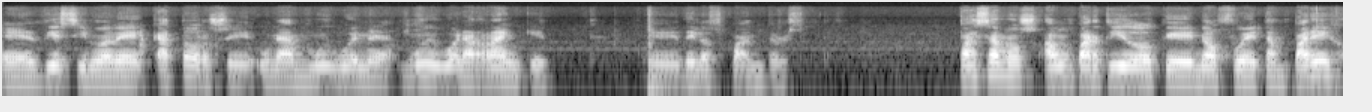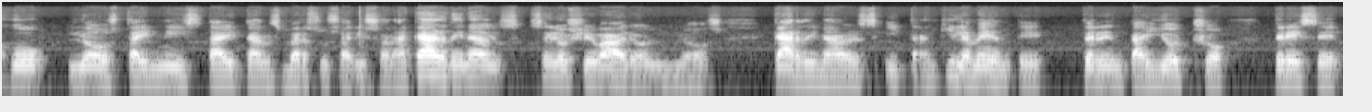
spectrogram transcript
19-14, eh, una muy buena, muy buen arranque eh, de los Panthers. Pasamos a un partido que no fue tan parejo, los Titans Titans versus Arizona Cardinals, se lo llevaron los Cardinals y tranquilamente 38-13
